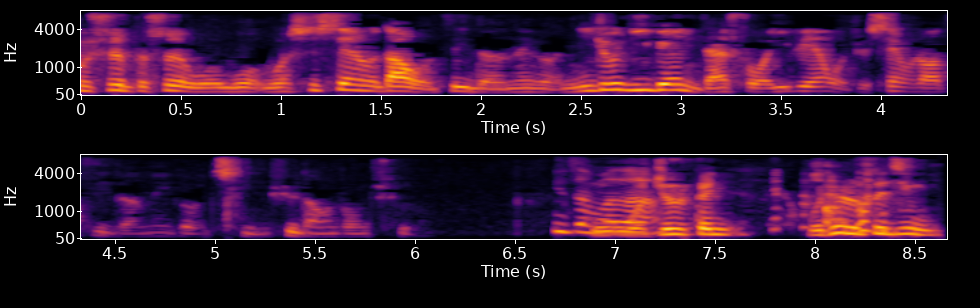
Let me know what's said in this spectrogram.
不是不是，我我我是陷入到我自己的那个，你就一边你在说，一边我就陷入到自己的那个情绪当中去了。你怎么了？我就是跟，我就是最近，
